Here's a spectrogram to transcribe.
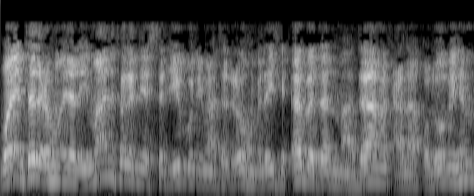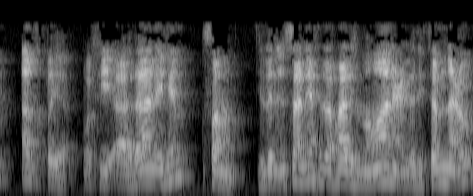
وإن تدعوهم إلى الإيمان فلن يستجيبوا لما تدعوهم إليه أبدا ما دامت على قلوبهم أغطية وفي آذانهم صمم. إذا الإنسان يحذر هذه الموانع التي تمنع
